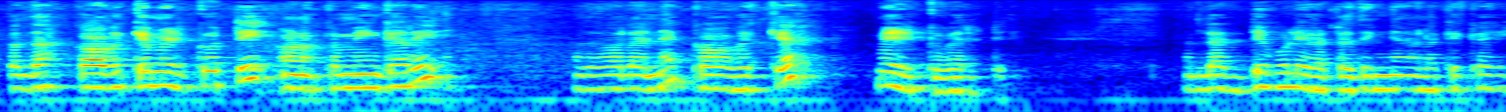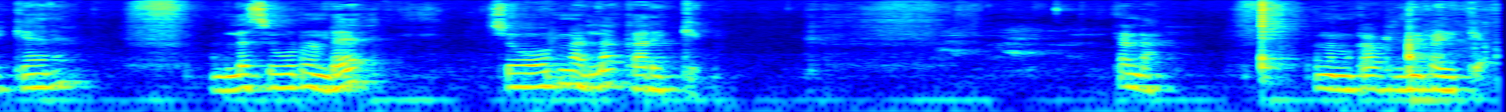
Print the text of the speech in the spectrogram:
അപ്പം എന്താ കോവയ്ക്ക മെഴുക്കുവരട്ടി ഉണക്കമീൻ കറി അതുപോലെ തന്നെ കോവയ്ക്ക മെഴുക്ക് വരട്ടി നല്ല അടിപൊളി കേട്ടോ ഇതിങ്ങനെ ഇളക്കി കഴിക്കാൻ നല്ല ചൂടുണ്ട്. ചോറിനല്ല കറിക്ക്. കണ്ട? നമുക്ക് അവിടെ നിന്ന് കഴിക്കാം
